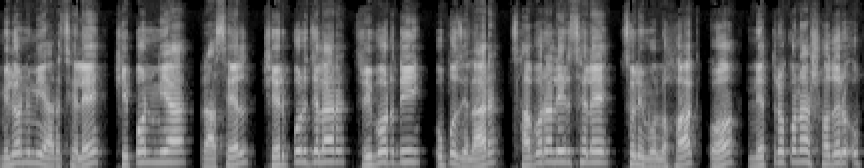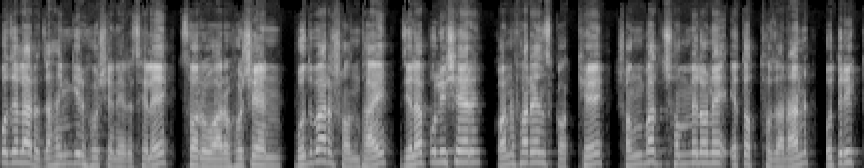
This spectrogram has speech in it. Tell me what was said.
মিলন মিয়ার ছেলে শিপন মিয়া, রাসেল শেরপুর জেলার শ্রীবর্দী উপজেলার সাবর আলীর ছেলে সলিমুল হক ও নেত্রকোনা সদর উপজেলার জাহাঙ্গীর হোসেনের ছেলে সরোয়ার হোসেন বুধবার সন্ধ্যায় জেলা পুলিশের কনফারেন্স কক্ষে সংবাদ সম্মেলনে এ তথ্য জানান অতিরিক্ত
